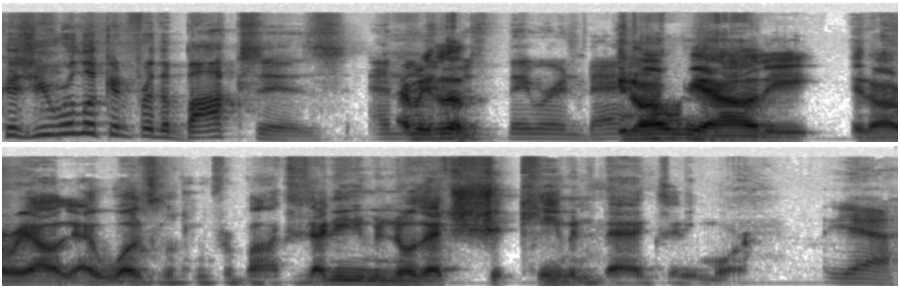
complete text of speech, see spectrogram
Because you were looking for the boxes, and I mean, look, was- they were in bags. In all reality, in all reality, I was looking for boxes. I didn't even know that shit came in bags anymore. Yeah.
